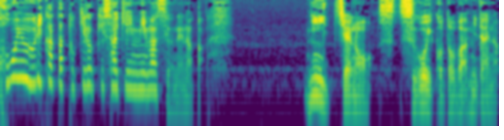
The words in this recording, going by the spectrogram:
こういう売り方時々最近見ますよね、なんか。ニーチェのすごい言葉みたいな。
